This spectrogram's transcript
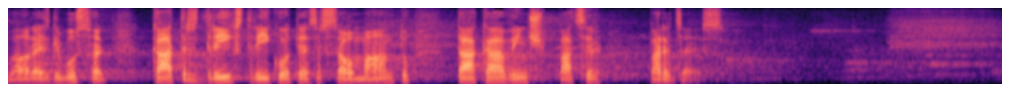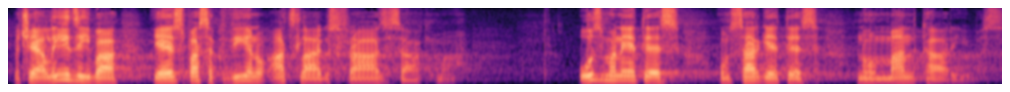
Vēlreiz gribu uzsvērt, katrs drīkst rīkoties ar savu mantu tā, kā viņš pats ir paredzējis. Bet šajā līdzībā Jēzus pasaka vienu atslēgas frāzi sākumā. Uzmanieties un sargieties no mankārības.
